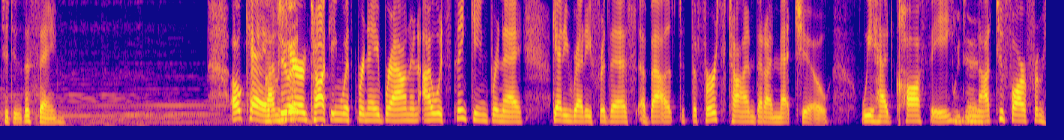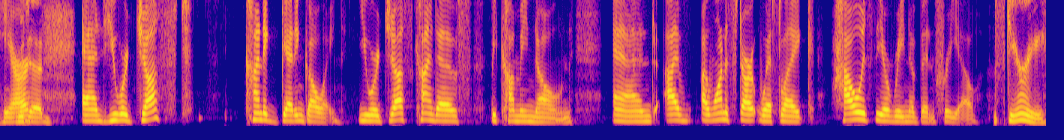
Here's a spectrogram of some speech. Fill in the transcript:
to do the same. Okay, Let's I'm here it. talking with Brene Brown, and I was thinking, Brene, getting ready for this about the first time that I met you. We had coffee we did. not too far from here. We did. And you were just kind of getting going. You were just kind of becoming known. And I I want to start with like how has the arena been for you? Scary.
